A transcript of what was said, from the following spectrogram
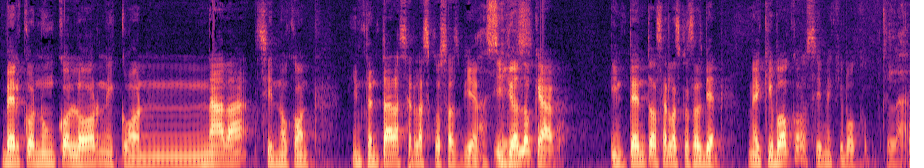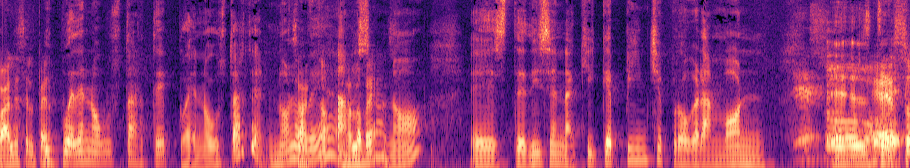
ver con un color ni con nada, sino con intentar hacer las cosas bien. Así y yo es es. lo que hago. Intento hacer las cosas bien. ¿Me equivoco? Sí, me equivoco. Claro. ¿Cuál es el Y pedo? puede no gustarte, puede no gustarte, no lo Exacto, veas. no lo veas. ¿no? Este, dicen aquí, qué pinche programón. Eso. Este, Eso.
